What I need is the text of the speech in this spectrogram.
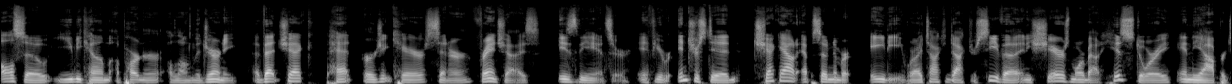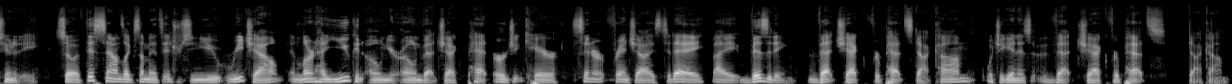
Also, you become a partner along the journey. A VetCheck Pet Urgent Care Center franchise is the answer. If you're interested, check out episode number 80, where I talk to Dr. Siva and he shares more about his story and the opportunity. So if this sounds like something that's interesting to you, reach out and learn how you can own your own VetCheck Pet Urgent Care Center franchise today by visiting vetcheckforpets.com, which again is vetcheckforpets.com.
